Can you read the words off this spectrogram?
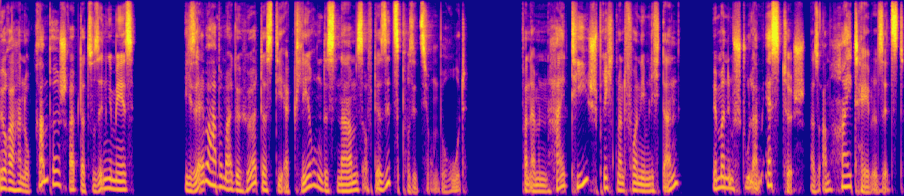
Hörer Hanno Krampe schreibt dazu sinngemäß, ich selber habe mal gehört, dass die Erklärung des Namens auf der Sitzposition beruht. Von einem High Tea spricht man vornehmlich dann, wenn man im Stuhl am Esstisch, also am High Table sitzt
